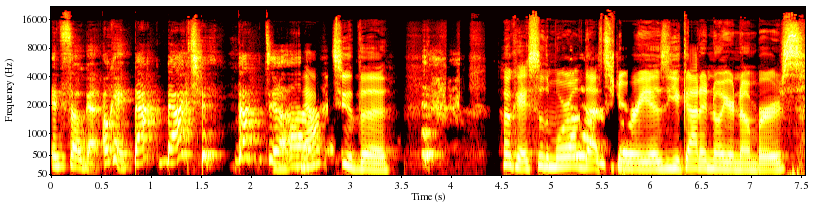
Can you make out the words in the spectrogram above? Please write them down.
it's so good. Okay, back back to back to uh, Back to the Okay, so the moral of that story is you got to know your numbers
